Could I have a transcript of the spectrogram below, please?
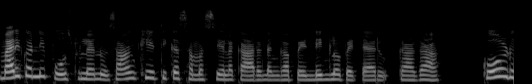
మరికొన్ని పోస్టులను సాంకేతిక సమస్యల కారణంగా పెండింగ్లో పెట్టారు. కాగా కోడ్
